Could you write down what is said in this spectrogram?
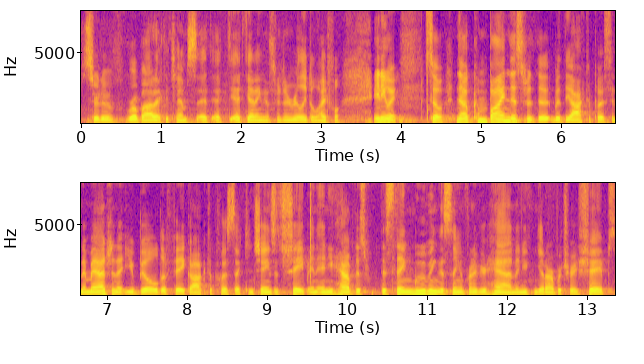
sort of robotic attempts at, at, at getting this, which are really delightful. Anyway, so now combine this with the, with the octopus, and imagine that you build a fake octopus that can change its shape, and, and you have this, this thing moving this thing in front of your hand, and you can get arbitrary shapes.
